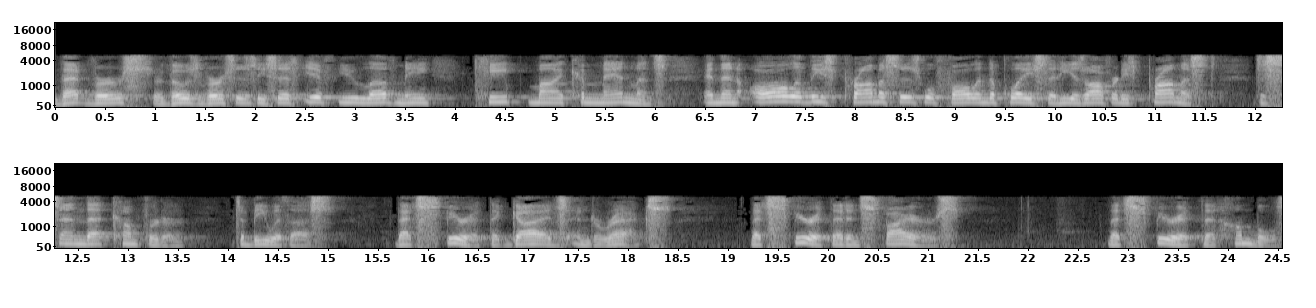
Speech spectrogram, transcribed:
that verse or those verses? He says, If you love me, keep my commandments. And then all of these promises will fall into place that He has offered. He's promised to send that comforter to be with us. That spirit that guides and directs. That spirit that inspires. That spirit that humbles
